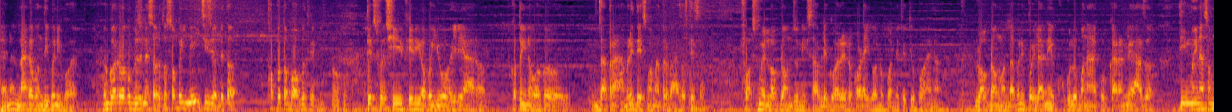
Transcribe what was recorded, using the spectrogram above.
होइन नाकाबन्दी पनि भयो। गरिरहेको बिजनेसहरू त सबै यही चिजहरूले त थप्प त भएको थियो नि। त्यसपछि फेरि अब यो अहिले आएर कतै नभएको जात्रा हाम्रै देशमा मात्र भए जस्तै छ। फर्स्टमै लकडाउन जुन हिसाबले गरेर कडाइ गर्नुपर्ने थियो त्यो भएन। लकडाउनभन्दा पनि पहिला नै खुकुलो बनाएको कारणले आज तिन महिनासम्म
